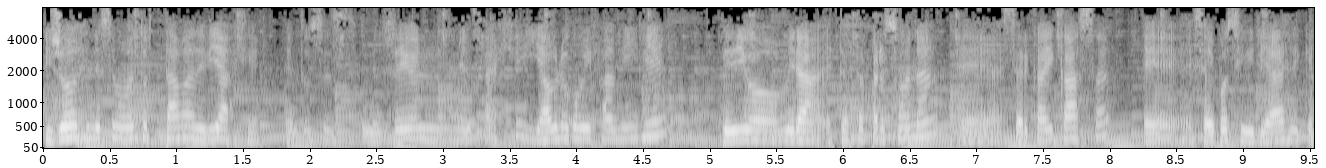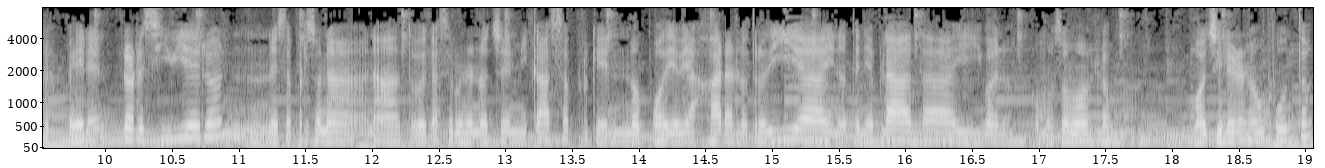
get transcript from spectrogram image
y yo en ese momento estaba de viaje, entonces me llega el mensaje y hablo con mi familia le digo, mira, está esta persona eh, cerca de casa, eh, si hay posibilidades de que lo esperen. Lo recibieron, esa persona, nada, tuve que hacer una noche en mi casa porque no podía viajar al otro día y no tenía plata y bueno, como somos los mochileros en algún punto,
